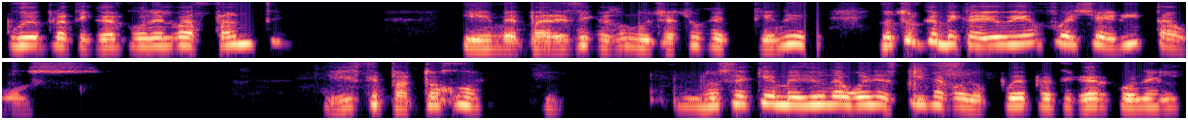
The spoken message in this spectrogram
pude platicar con él bastante, y me parece que es un muchacho que tiene, otro que me cayó bien fue Sherita, vos. Y este patojo, no sé qué me dio una buena espina cuando pude platicar con él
